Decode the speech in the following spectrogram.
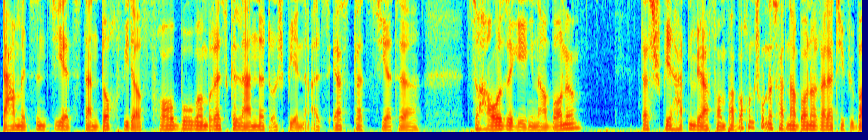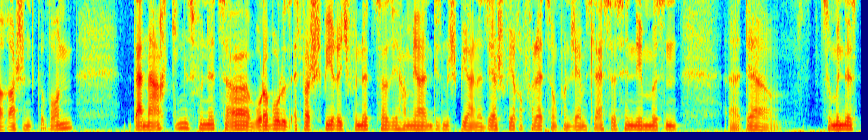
Damit sind sie jetzt dann doch wieder vor Bourg-en-Bresse gelandet und spielen als Erstplatzierte zu Hause gegen Narbonne. Das Spiel hatten wir vor ein paar Wochen schon, das hat Narbonne relativ überraschend gewonnen. Danach ging es für Nizza, oder wurde es etwas schwierig für Nizza. Sie haben ja in diesem Spiel eine sehr schwere Verletzung von James Lasses hinnehmen müssen, äh, der zumindest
